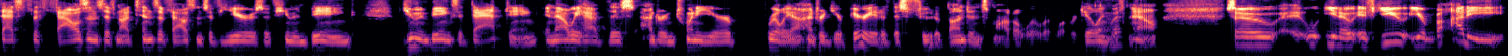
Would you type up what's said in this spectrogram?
that's the thousands, if not tens of thousands of years of human being, human beings adapting. And now we have this 120 year, really a 100 year period of this food abundance model where we're, what we're dealing mm-hmm. with now. So, you know, if you, your body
